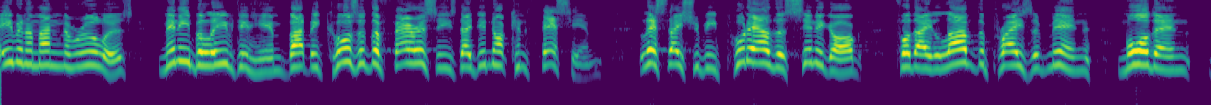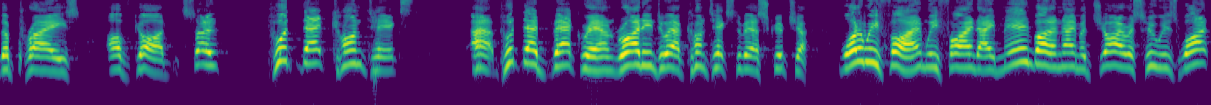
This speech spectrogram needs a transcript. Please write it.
even among the rulers, many believed in him, but because of the Pharisees, they did not confess him, lest they should be put out of the synagogue, for they loved the praise of men more than the praise of God. So put that context, uh, put that background right into our context of our scripture. What do we find? We find a man by the name of Jairus who is what?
